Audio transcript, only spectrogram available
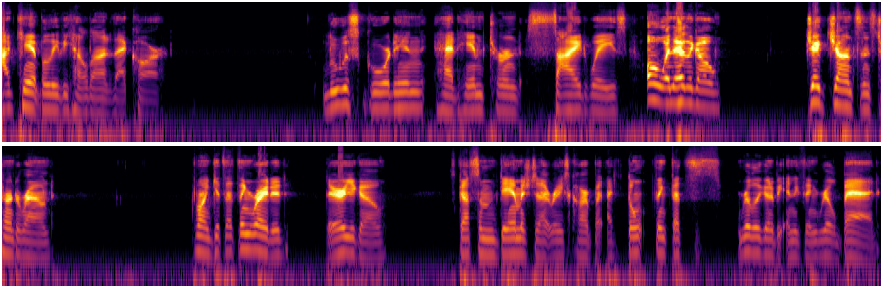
I can't believe he held on to that car. Lewis Gordon had him turned sideways. Oh, and there they go. Jake Johnson's turned around. Come on, get that thing righted. There you go. It's got some damage to that race car, but I don't think that's really going to be anything real bad.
